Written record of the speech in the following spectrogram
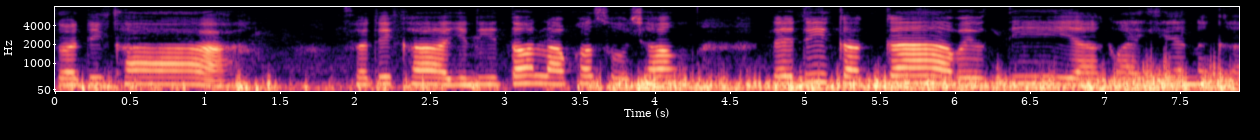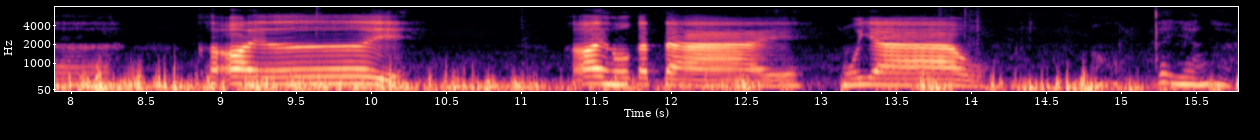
สวัสดีค่ะ สวัสดีค่ะ ยินดีต้อนรับเข้าสู่ช่อง Lady Gaga Beauty ยาคลายเครียดนะคะข้าอ้อยเอ้ยข้าอ้อยหัวกระต่าย หูยาวก็ยังอะ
